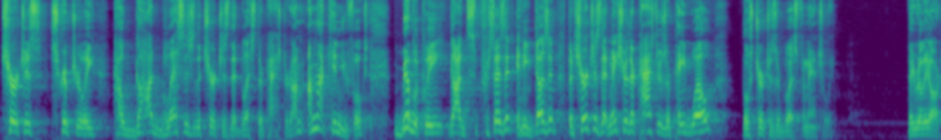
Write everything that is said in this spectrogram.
churches scripturally how God blesses the churches that bless their pastor. I'm, I'm not kidding you, folks. Biblically, God says it and He does it. The churches that make sure their pastors are paid well, those churches are blessed financially. They really are.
